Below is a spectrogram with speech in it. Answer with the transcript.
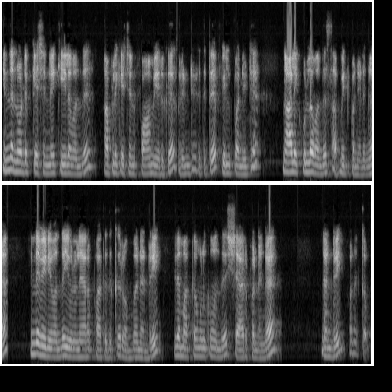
இந்த நோட்டிஃபிகேஷன்லேயே கீழே வந்து அப்ளிகேஷன் ஃபார்ம் இருக்குது பிரிண்ட் எடுத்துகிட்டு ஃபில் பண்ணிவிட்டு நாளைக்குள்ளே வந்து சப்மிட் பண்ணிவிடுங்க இந்த வீடியோ வந்து இவ்வளோ நேரம் பார்த்ததுக்கு ரொம்ப நன்றி. இதை மற்றவங்களுக்கும் வந்து ஷேர் பண்ணுங்கள் நன்றி வணக்கம்.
